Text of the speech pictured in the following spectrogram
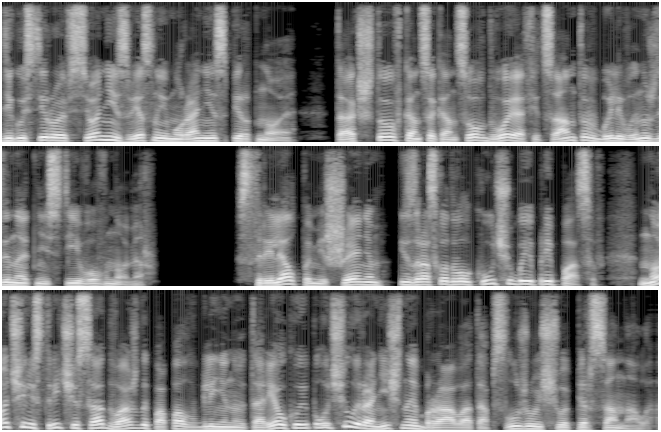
дегустируя все неизвестное ему ранее спиртное, так что, в конце концов, двое официантов были вынуждены отнести его в номер. Стрелял по мишеням, израсходовал кучу боеприпасов, но через три часа дважды попал в глиняную тарелку и получил ироничное браво от обслуживающего персонала.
